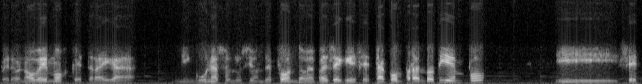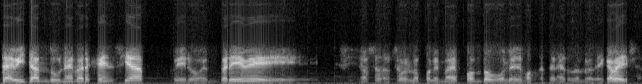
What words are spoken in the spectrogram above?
pero no vemos que traiga ninguna solución de fondo. Me parece que se está comprando tiempo y se está evitando una emergencia, pero en breve, si no se resuelven los problemas de fondo, volveremos a tener dolor de cabeza.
